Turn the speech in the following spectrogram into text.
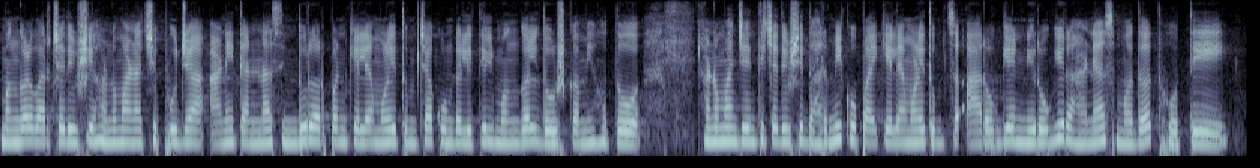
मंगळवारच्या दिवशी हनुमानाची पूजा आणि त्यांना सिंदूर अर्पण केल्यामुळे तुमच्या कुंडलीतील मंगल दोष कमी होतो. हनुमान जयंतीच्या दिवशी धार्मिक उपाय केल्यामुळे तुमचं आरोग्य निरोगी राहण्यास मदत मदत होते.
